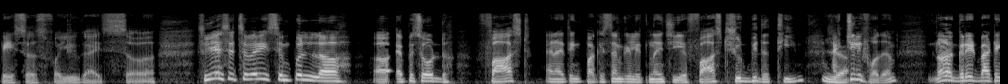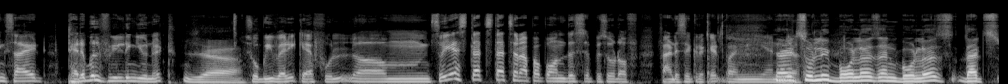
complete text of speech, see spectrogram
pacers for you guys. so yes, it's a very simple uh, uh, uh, episode. Fast, and I think Pakistan के लिए इतना ही चाहिए. Fast should be the theme Yeah. actually for them. Not a great batting side, terrible fielding unit. Yeah. So be very careful. Um, so yes, that's that's a wrap up on this episode of Fantasy Cricket by me and Yeah, uh, it's only bowlers and bowlers. That's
